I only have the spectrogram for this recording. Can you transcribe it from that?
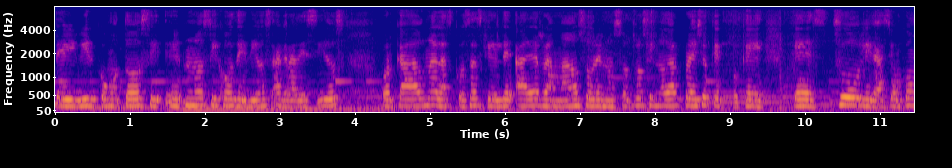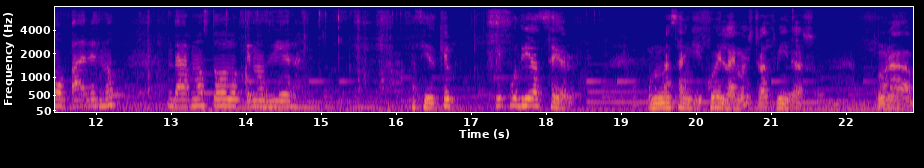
de vivir como todos eh, unos hijos de Dios agradecidos por cada una de las cosas que Él ha derramado sobre nosotros y no dar precio que, que, que, es su obligación como padres, ¿no? Darnos todo lo que nos diera. Así es que, ¿qué podría ser una sanguijuela en nuestras vidas? Una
